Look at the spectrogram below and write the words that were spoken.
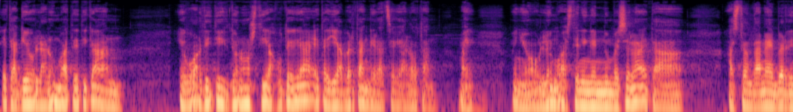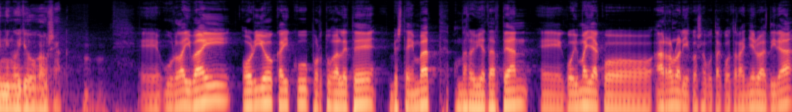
Eta geho larun batetikan eguarditik donostia jutegea eta ja bertan geratzea lotan. Bai, baino lehenko azten ingen duen bezala eta azte ondana berdin ingo ditugu gauzak. E, urdai bai, Orio, Kaiku, Portugalete, beste hainbat, ondarra biatartean, e, goi mailako arraunarieko zaputako traineroak dira,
